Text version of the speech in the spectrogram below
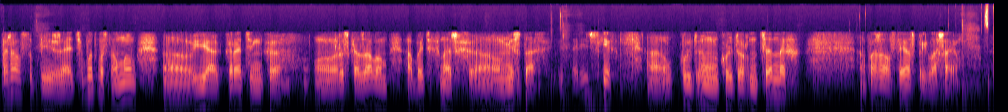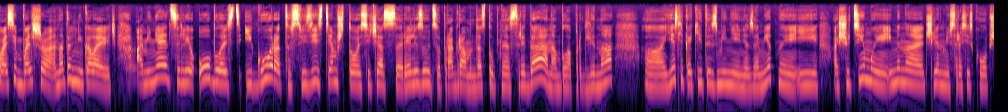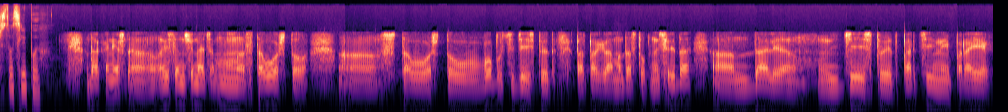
Пожалуйста, приезжайте. Вот в основном э, я кратенько э, рассказал вам об этих наших э, местах исторических, э, э, культурно ценных, ну, пожалуйста, я вас приглашаю. Спасибо большое, Анатолий Николаевич. А меняется ли область и город в связи с тем, что сейчас реализуется программа «Доступная среда», она была продлена? А, есть ли какие-то изменения заметные и ощутимые именно членами Всероссийского общества слепых? Да, конечно. Если начинать с того, что э, с того, что в области действует программа «Доступная среда», э, далее действует партийный проект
